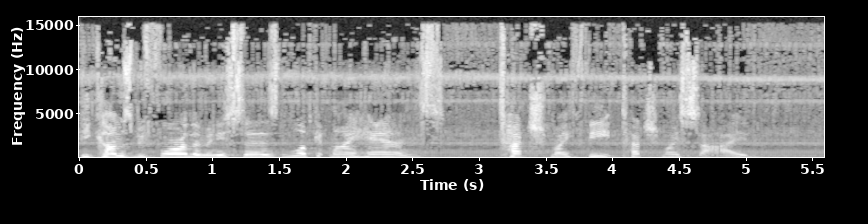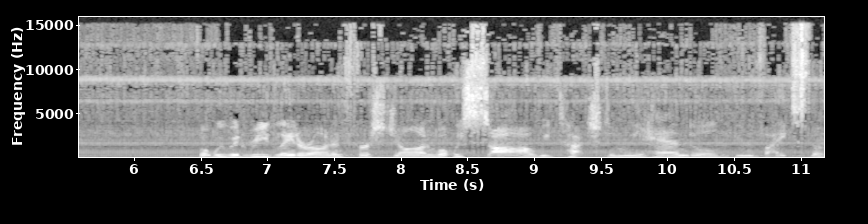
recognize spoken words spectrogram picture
He comes before them and he says, Look at my hands, touch my feet, touch my side. What we would read later on in 1 John, what we saw, we touched, and we handled. He invites them.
